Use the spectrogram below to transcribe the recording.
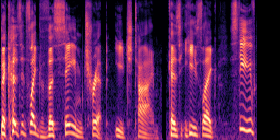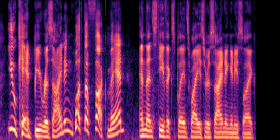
because it's like the same trip each time. Cuz he's like, "Steve, you can't be resigning. What the fuck, man?" And then Steve explains why he's resigning and he's like,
